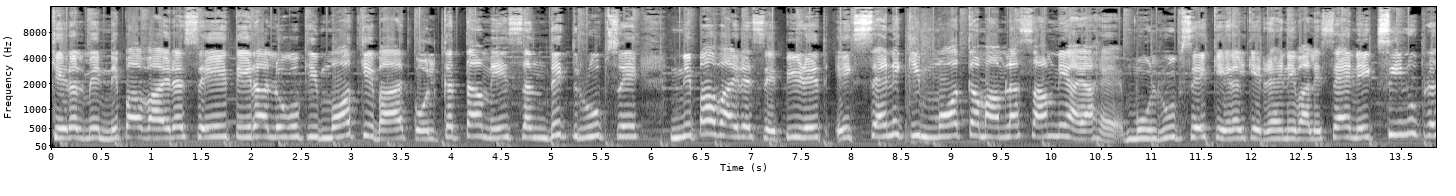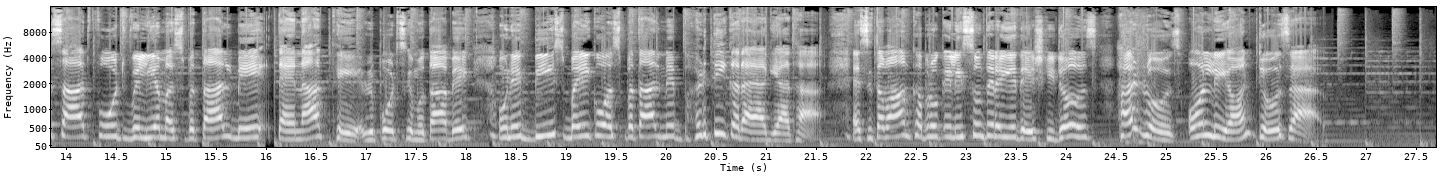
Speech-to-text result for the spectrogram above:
केरल में Nipah virus से तेरह लोगों की मौत के बाद कोलकाता में संदिग्ध रूप से निपा वायरस से पीड़ित एक सैनिक की मौत का मामला सामने आया है। मूल रूप से केरल के रहने वाले सैनिक सीनू प्रसाद फोर्ट विलियम अस्पताल में तैनात थे। रिपोर्ट्स के मुताबिक उन्हें 20 मई को अस्पताल में भर्ती कराया गया था। ऐसी तमाम खबरों के लिए सुनते रहिए देश की डोज, हर रोज ओनली ऑन डोज ऐप।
